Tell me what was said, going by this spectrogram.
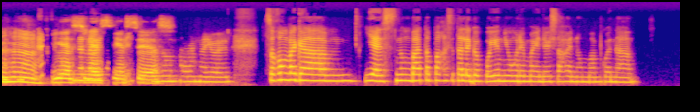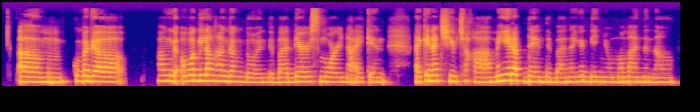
Mhm. Yes, yes, yes, yes. nung time na yun. So, kumbaga, um, yes, nung bata pa kasi talaga po, yun yung reminder sa akin ng mom ko na, um, kumbaga, hang, wag lang hanggang doon, 'di ba? There's more na I can I can achieve tsaka mahirap din, 'di ba? Na yun din yung mamana ng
